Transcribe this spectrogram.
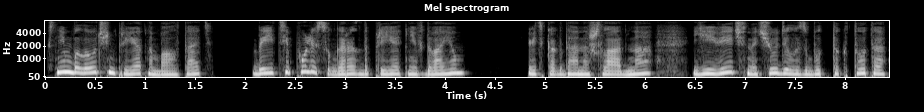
С ним было очень приятно болтать, да и идти по лесу гораздо приятнее вдвоем. Ведь когда она шла одна, ей вечно чудилось, будто кто-то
